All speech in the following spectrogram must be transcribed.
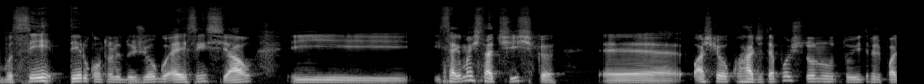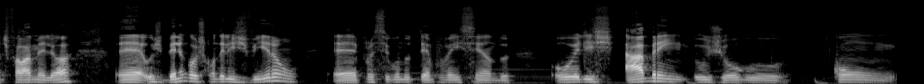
você ter o controle do jogo é essencial e, e saiu uma estatística, é, acho que o Conrad até postou no Twitter, ele pode falar melhor, é, os Bengals, quando eles viram é, para o segundo tempo vencendo, ou eles abrem o jogo com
